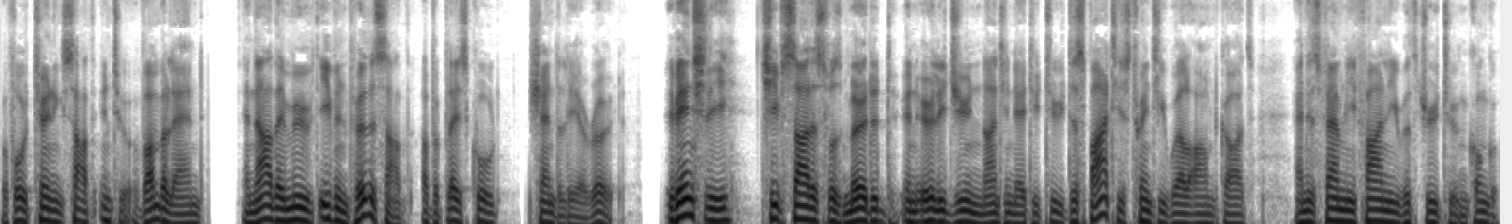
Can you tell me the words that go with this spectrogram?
before turning south into Ovambaland, and now they moved even further south of a place called Chandelier Road. Eventually, Chief Silas was murdered in early June 1982, despite his 20 well armed guards and his family finally withdrew to Nkongo.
